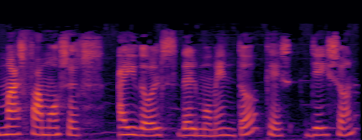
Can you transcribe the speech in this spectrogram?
más famosos idols del momento, que es Jason,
